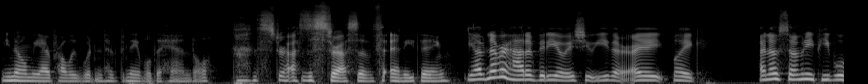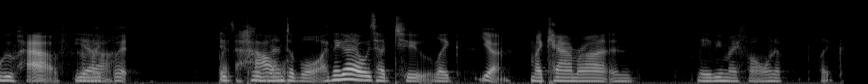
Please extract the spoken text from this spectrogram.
you know me, I probably wouldn't have been able to handle the stress. the stress of anything. Yeah, I've never had a video issue either. I like, I know so many people who have. Yeah. like, but, but It's how? preventable. I think I always had two, like Yeah, my camera and maybe my phone if like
